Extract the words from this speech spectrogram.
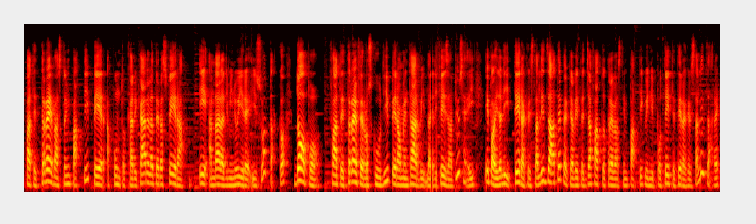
fate tre vasto impatti per appunto caricare la terasfera e andare a diminuire il suo attacco, dopo fate tre ferroscudi per aumentarvi la difesa a più 6 e poi da lì tera cristallizzate perché avete già fatto tre vasti impatti, quindi potete tera cristallizzare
